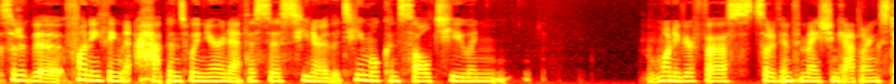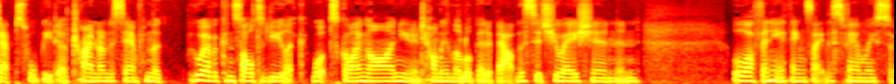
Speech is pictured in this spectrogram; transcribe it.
sort of the funny thing that happens when you're an ethicist. You know, the team will consult you and one of your first sort of information gathering steps will be to try and understand from the whoever consulted you like what's going on you know tell me a little bit about the situation. And we'll often hear things like this family is so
